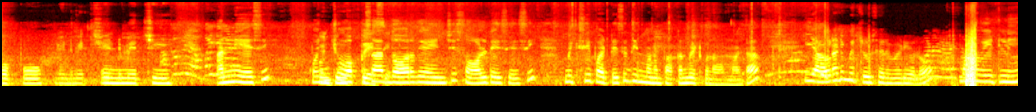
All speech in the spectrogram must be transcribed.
పప్పు ఎండుమిర్చి. అన్నీ వేసి కొంచెం ఒక్కసారి దోరగా వేయించి సాల్ట్ వేసేసి మిక్సీ పట్టేసి దీన్ని మనం పక్కన పెట్టుకున్నాం అనమాట ఈ ఆల్రెడీ మీరు చూసారు వీడియోలో మనం వీటిని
